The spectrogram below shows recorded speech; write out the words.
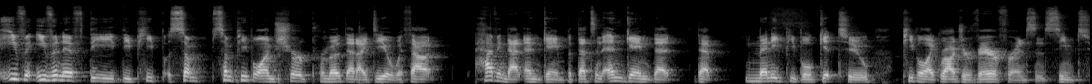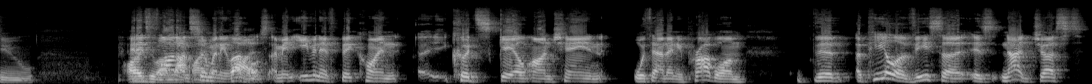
Even even if the the people some some people I'm sure promote that idea without having that end game, but that's an end game that that many people get to. People like Roger Ver, for instance, seem to and it's flawed on, on so many levels. I mean, even if Bitcoin uh, could scale on chain without any problem the appeal of Visa is not just,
